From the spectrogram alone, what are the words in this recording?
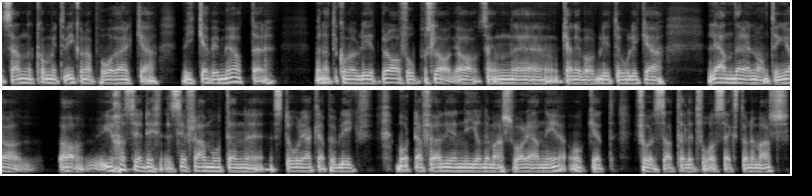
Sen kommer inte vi kunna påverka vilka vi möter. Men att det kommer att bli ett bra fotbollslag. Ja, sen eh, kan det bli lite olika länder eller någonting. Jag, ja, jag ser, det, ser fram emot en eh, stor jäkla publik. Bortafölje 9 mars var det än är och ett fullsatt Tele2 16 mars.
